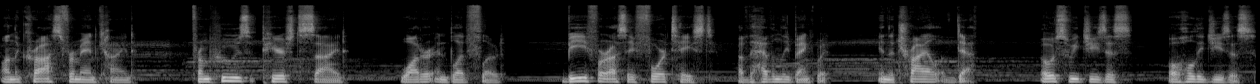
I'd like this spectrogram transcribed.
on the cross for mankind, from whose pierced side water and blood flowed. Be for us a foretaste of the heavenly banquet in the trial of death. O sweet Jesus, O holy Jesus,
